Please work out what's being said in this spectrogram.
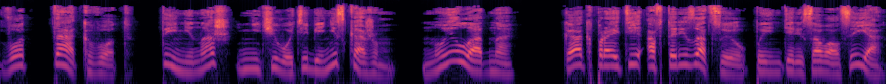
Вот так вот. Ты не наш, ничего тебе не скажем. Ну и ладно. Как пройти авторизацию, поинтересовался я.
